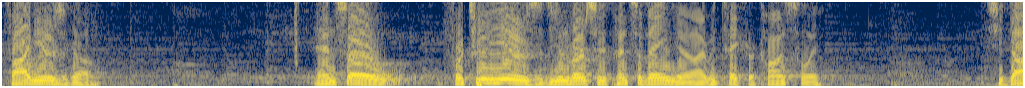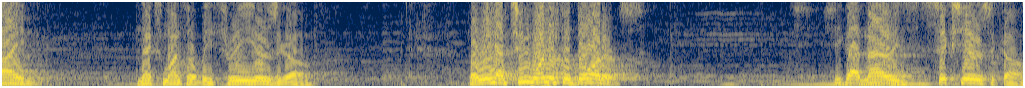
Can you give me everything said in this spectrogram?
five years ago. And so for two years at the University of Pennsylvania, I would take her constantly. She died, next month it'll be three years ago. But we have two wonderful daughters. She got married six years ago.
